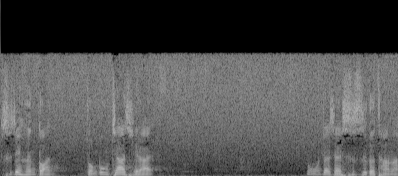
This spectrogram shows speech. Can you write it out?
时间很短，总共加起来。总共加起来十四个刹那，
